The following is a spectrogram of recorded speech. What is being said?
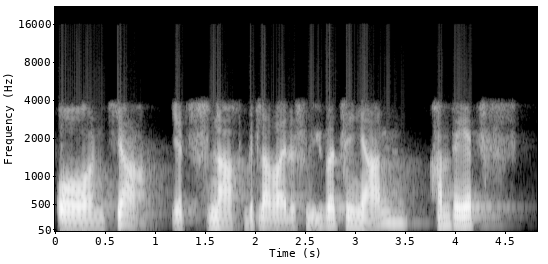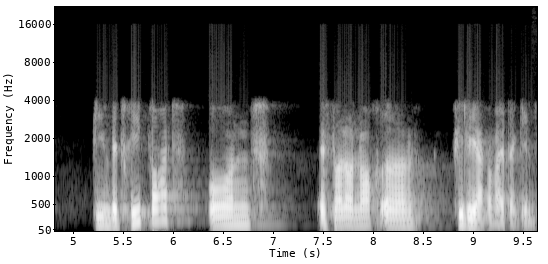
Und ja, jetzt nach mittlerweile schon über zehn Jahren haben wir jetzt den Betrieb dort und es soll auch noch äh, viele Jahre weitergehen.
